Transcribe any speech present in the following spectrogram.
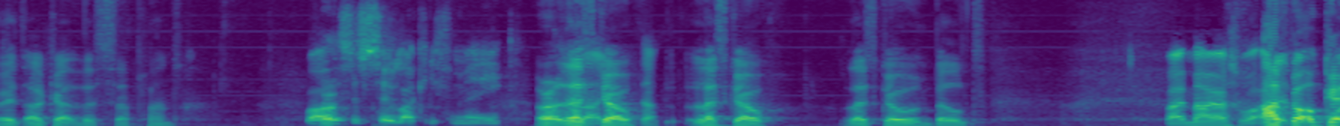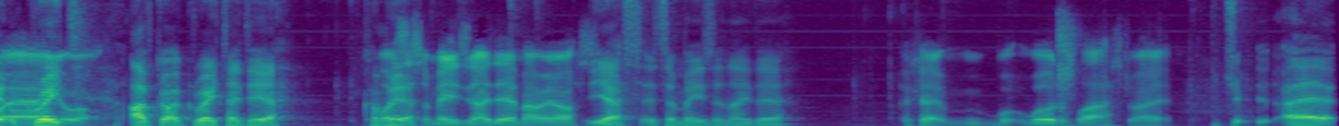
Wait, I'll get this up plan. Wow, Uh, this is so lucky for me. All right, let's Right, go. that- Let's go. Let's go and build. Right, Marius. what? I've got a great. I've got a great idea. Come What is here. this amazing idea, Marius? Yes, it's an amazing idea. Okay, we'll just left, right? J- uh,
